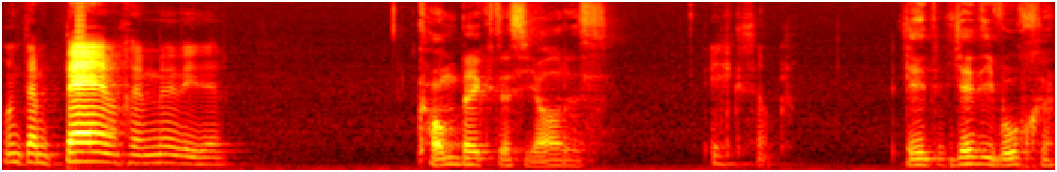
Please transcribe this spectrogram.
Und dann BÄM kommen wir wieder. Comeback des Jahres. Exakt. Je, jede Woche.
